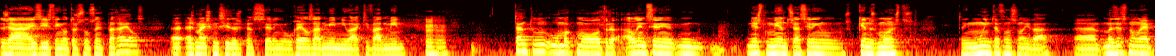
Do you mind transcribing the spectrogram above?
já existem outras soluções para Rails. Eh, as mais conhecidas, penso, serem o Rails Admin e o Active Admin. Tanto uma como a outra, além de serem, hum, neste momento, já serem uns pequenos monstros, têm muita funcionalidade. Ah, mas esse não é,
